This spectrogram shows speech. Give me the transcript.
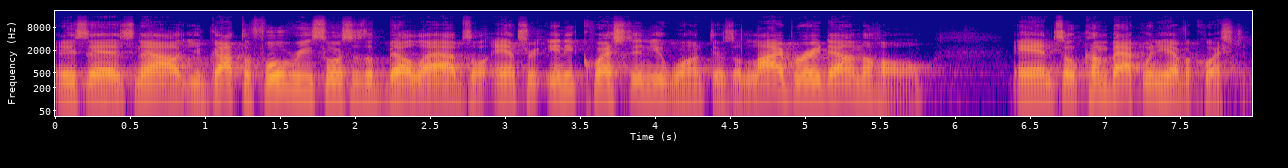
And he says, now you've got the full resources of Bell Labs. I'll answer any question you want. There's a library down the hall. And so come back when you have a question.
